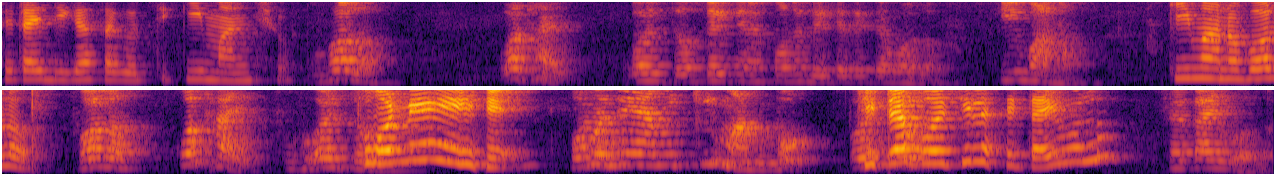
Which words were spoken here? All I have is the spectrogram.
সেটাই জিজ্ঞাসা করছি কি মানছো? বলো কোথায়? ওই তো সেখানে ফোনে দেখে দেখে বলো কি মানো? কি মানো বলো? বলো কোথায়? ওই তো। ফোনে? ফোনে আমি কি মানবো? যেটা বলছিলে সেটাই বলো। সেটাই বলো।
